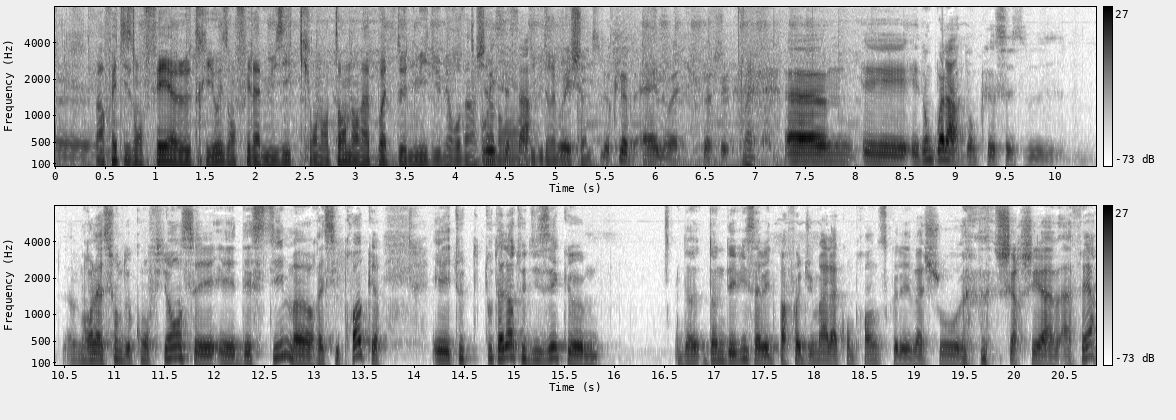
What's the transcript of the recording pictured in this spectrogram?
Euh, Bah, en fait, ils ont fait euh, le trio, ils ont fait la musique qu'on entend dans la boîte de nuit du mérovingien oui, dans ça. début de Oui, Revolution. le club L, ouais, tout à fait. Ouais. Euh, et, et donc voilà, donc c'est une relation de confiance et, et d'estime réciproque. Et tout, tout à l'heure, tu disais que Don Davis avait parfois du mal à comprendre ce que les Vachos cherchaient à, faire.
